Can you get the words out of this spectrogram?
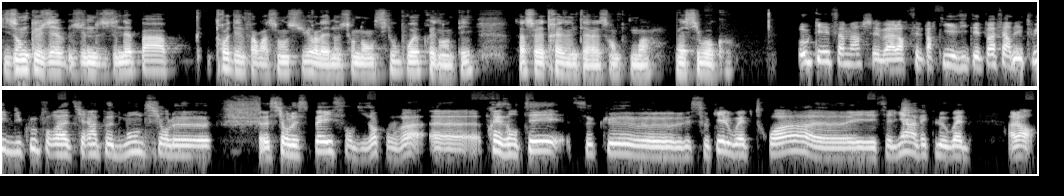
disons que je, je n'ai pas trop d'informations sur les notions, donc si vous pouvez présenter, ça serait très intéressant pour moi. Merci beaucoup. Ok, ça marche. Et eh ben alors c'est parti. N'hésitez pas à faire des tweets du coup pour attirer un peu de monde sur le euh, sur le space en disant qu'on va euh, présenter ce que euh, ce qu'est le Web 3 euh, et ses liens avec le web. Alors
